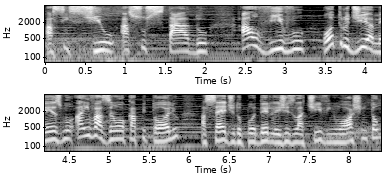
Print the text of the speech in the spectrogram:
assistiu, assustado, ao vivo, outro dia mesmo, a invasão ao Capitólio, a sede do Poder Legislativo em Washington,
